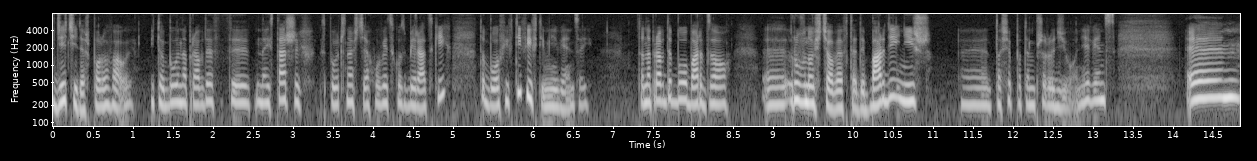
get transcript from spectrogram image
Dzieci też polowały. I to były naprawdę w y, najstarszych społecznościach łowiecko-zbierackich, to było 50-50 mniej więcej. To naprawdę było bardzo y, równościowe wtedy, bardziej niż y, to się potem przerodziło, nie? Więc ym,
